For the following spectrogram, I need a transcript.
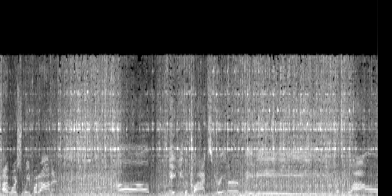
All right, what should we put on it? Uh, maybe the box grader, maybe the plow.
